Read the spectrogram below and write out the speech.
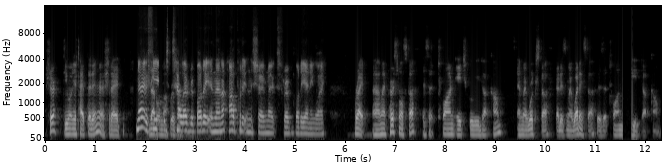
Sure. Do you want me to type that in, or should I? No, if you just tell quick. everybody, and then I'll put it in the show notes for everybody anyway. Right. Uh, my personal stuff is at tuanhbui.com, and my work stuff, that is my wedding stuff, is at tuanb.com.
